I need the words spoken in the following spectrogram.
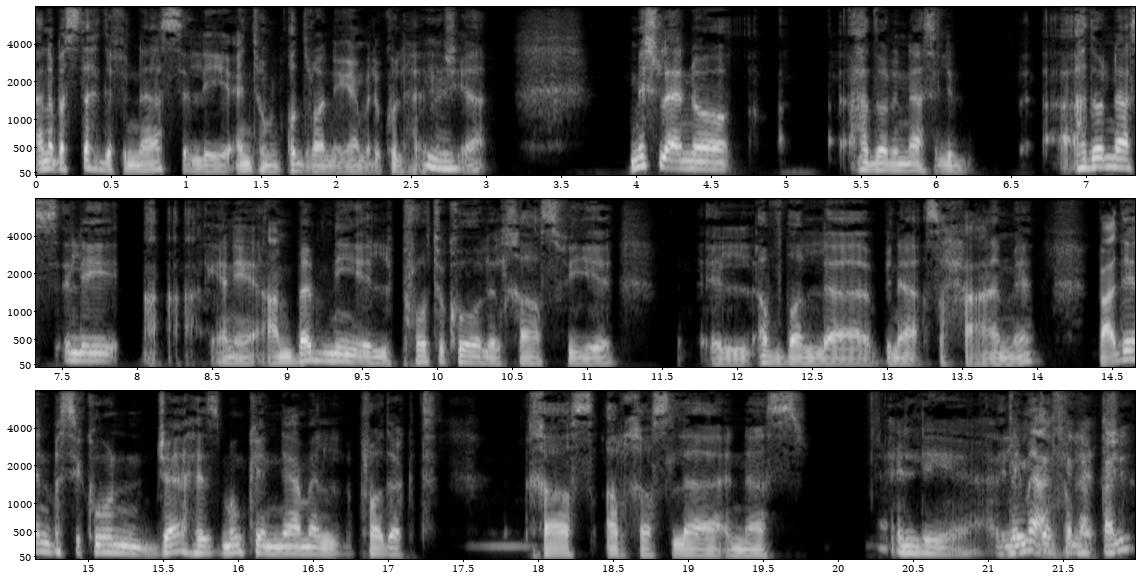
أنا بستهدف الناس اللي عندهم القدرة إنه يعملوا كل هاي الأشياء. مش لأنه هذول الناس اللي هذول الناس اللي يعني عم ببني البروتوكول الخاص فيه الأفضل لبناء صحة عامة. بعدين بس يكون جاهز ممكن نعمل برودكت خاص أرخص للناس اللي اللي ما أقل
